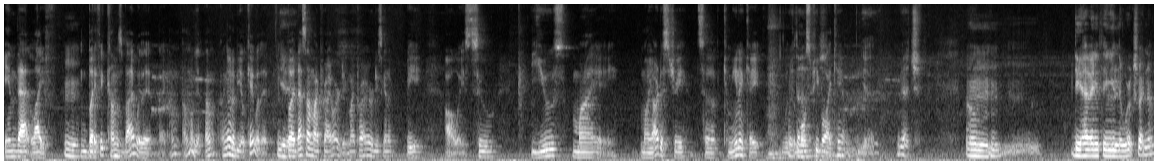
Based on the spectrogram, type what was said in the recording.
in that life. Mm. But if it comes by with it, like I'm I'm gonna I'm, I'm gonna be okay with it. Yeah. But that's not my priority. My priority is gonna be always to use my my artistry to communicate with, With the most people I can. Yeah, gotcha. Um, do you have anything in the works right now?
